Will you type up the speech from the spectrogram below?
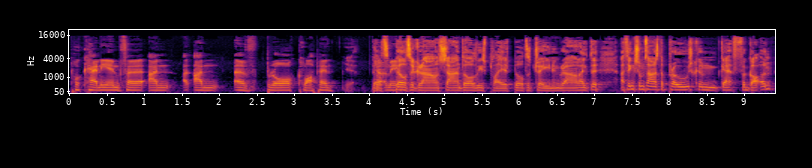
put Kenny in for and and have brought Klopp in. Yeah. Built, I mean? built a ground, signed all these players, built a training ground. Like the, I think sometimes the pros can get forgotten,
